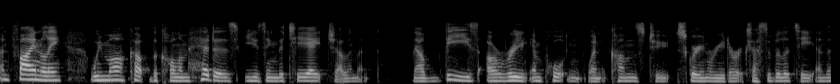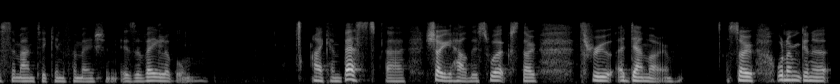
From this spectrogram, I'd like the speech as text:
And finally, we mark up the column headers using the TH element. Now, these are really important when it comes to screen reader accessibility and the semantic information is available. I can best uh, show you how this works though through a demo. So what I'm going to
